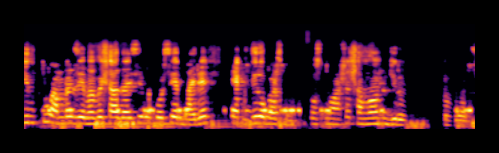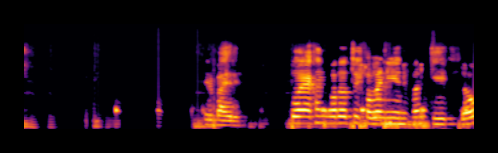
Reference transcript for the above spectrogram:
কিন্তু আমরা যেভাবে সাজাইছি বা করছি, এর বাইরে এক জিরো পার্সেন্ট প্রশ্ন আসার সম্ভাবনা জিরো এর বাইরে। তো এখন কথা হচ্ছে সবাই নিয়ে নেবেন কি দাও?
